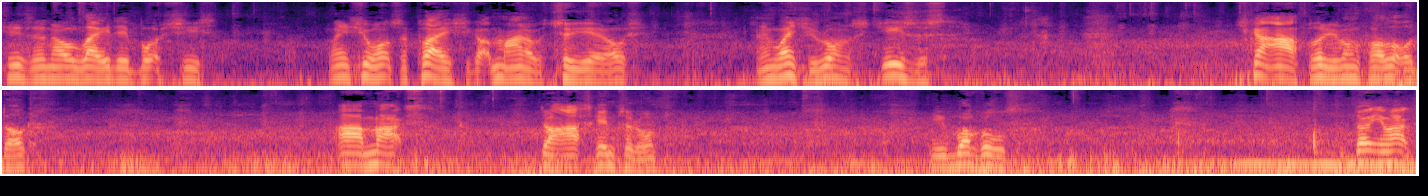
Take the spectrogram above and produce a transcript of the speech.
She's an old lady, but she's when she wants to play, She's got a mind of a two-year-old, and when she runs, Jesus, she can't half bloody run for a little dog. Ah, Max, don't ask him to run. He woggles. Don't you, Max?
